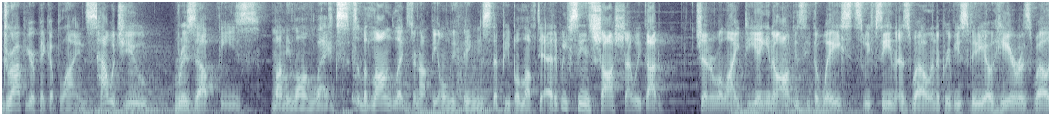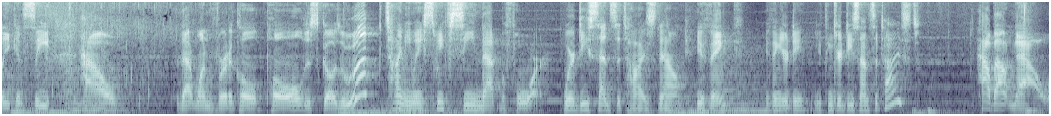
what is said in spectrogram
Drop your pickup lines. How would you rizz up these mommy long legs? But long legs are not the only things that people love to edit. We've seen Shasha, we got a general idea. You know, obviously the waists we've seen as well in a previous video here as well. You can see how that one vertical pole just goes whoop. Tiny waist, we've seen that before. We're desensitized now. You think? You think you're de you think you're desensitized? How about now?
